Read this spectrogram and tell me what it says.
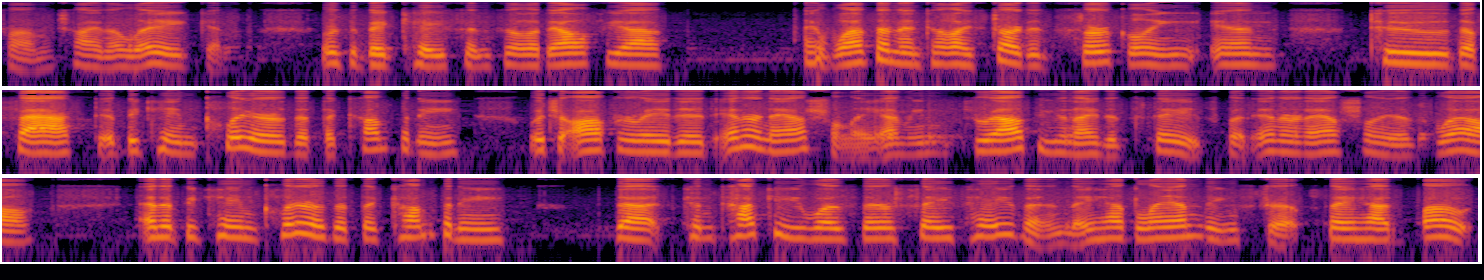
from China Lake, and there was a big case in Philadelphia. It wasn't until I started circling in to the fact it became clear that the company, which operated internationally, I mean throughout the United States, but internationally as well, and it became clear that the company that Kentucky was their safe haven. They had landing strips, they had boats,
